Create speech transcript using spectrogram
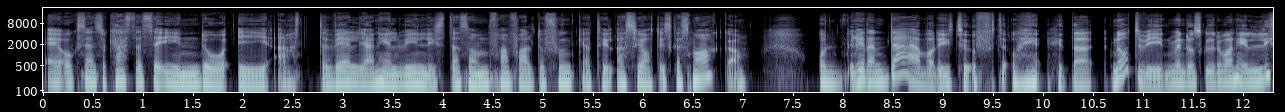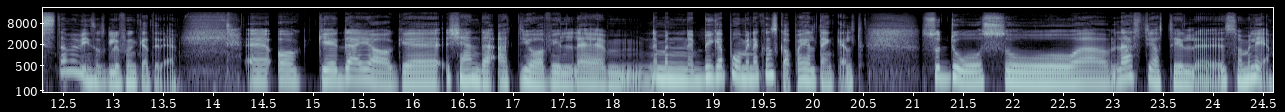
Eh, och sen så kastade sig in då i att välja en hel vinlista som framförallt då funkar till asiatiska smaker. Och redan där var det ju tufft att hitta något vin, men då skulle det vara en hel lista med vin som skulle funka till det. Eh, Och eh, där jag eh, kände att jag vill eh, men bygga på mina kunskaper helt enkelt. Så då så eh, läste jag till eh, sommelier.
